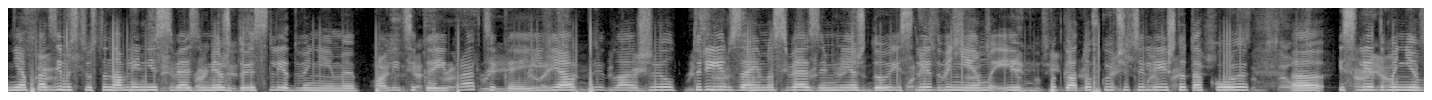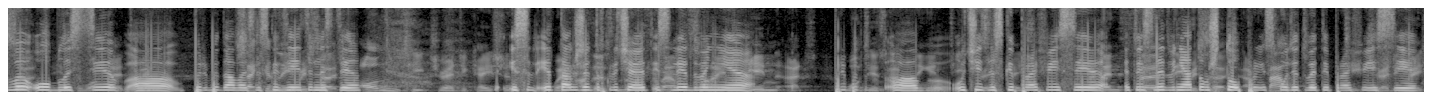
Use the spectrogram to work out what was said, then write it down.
необходимости установления связи между исследованиями, политикой и практикой, я предложил три взаимосвязи между исследованием и подготовкой учителей, что такое э, исследование в области э, преподавательской деятельности. И также это включает исследование а, учительской профессии, это исследование о том, что происходит в этой профессии,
